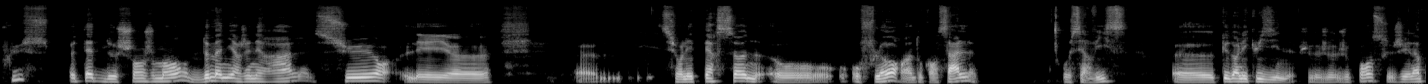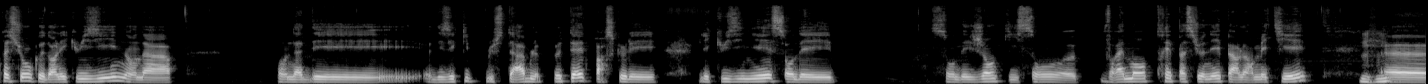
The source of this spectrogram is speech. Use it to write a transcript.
plus peut-être de changements de manière générale sur les euh, euh, sur les personnes au, au floor, hein, donc en salle, au service, euh, que dans les cuisines. Je, je, je pense, j'ai l'impression que dans les cuisines, on a on a des, des équipes plus stables, peut-être parce que les, les cuisiniers sont des sont des gens qui sont euh, vraiment très passionnés par leur métier, mmh euh,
